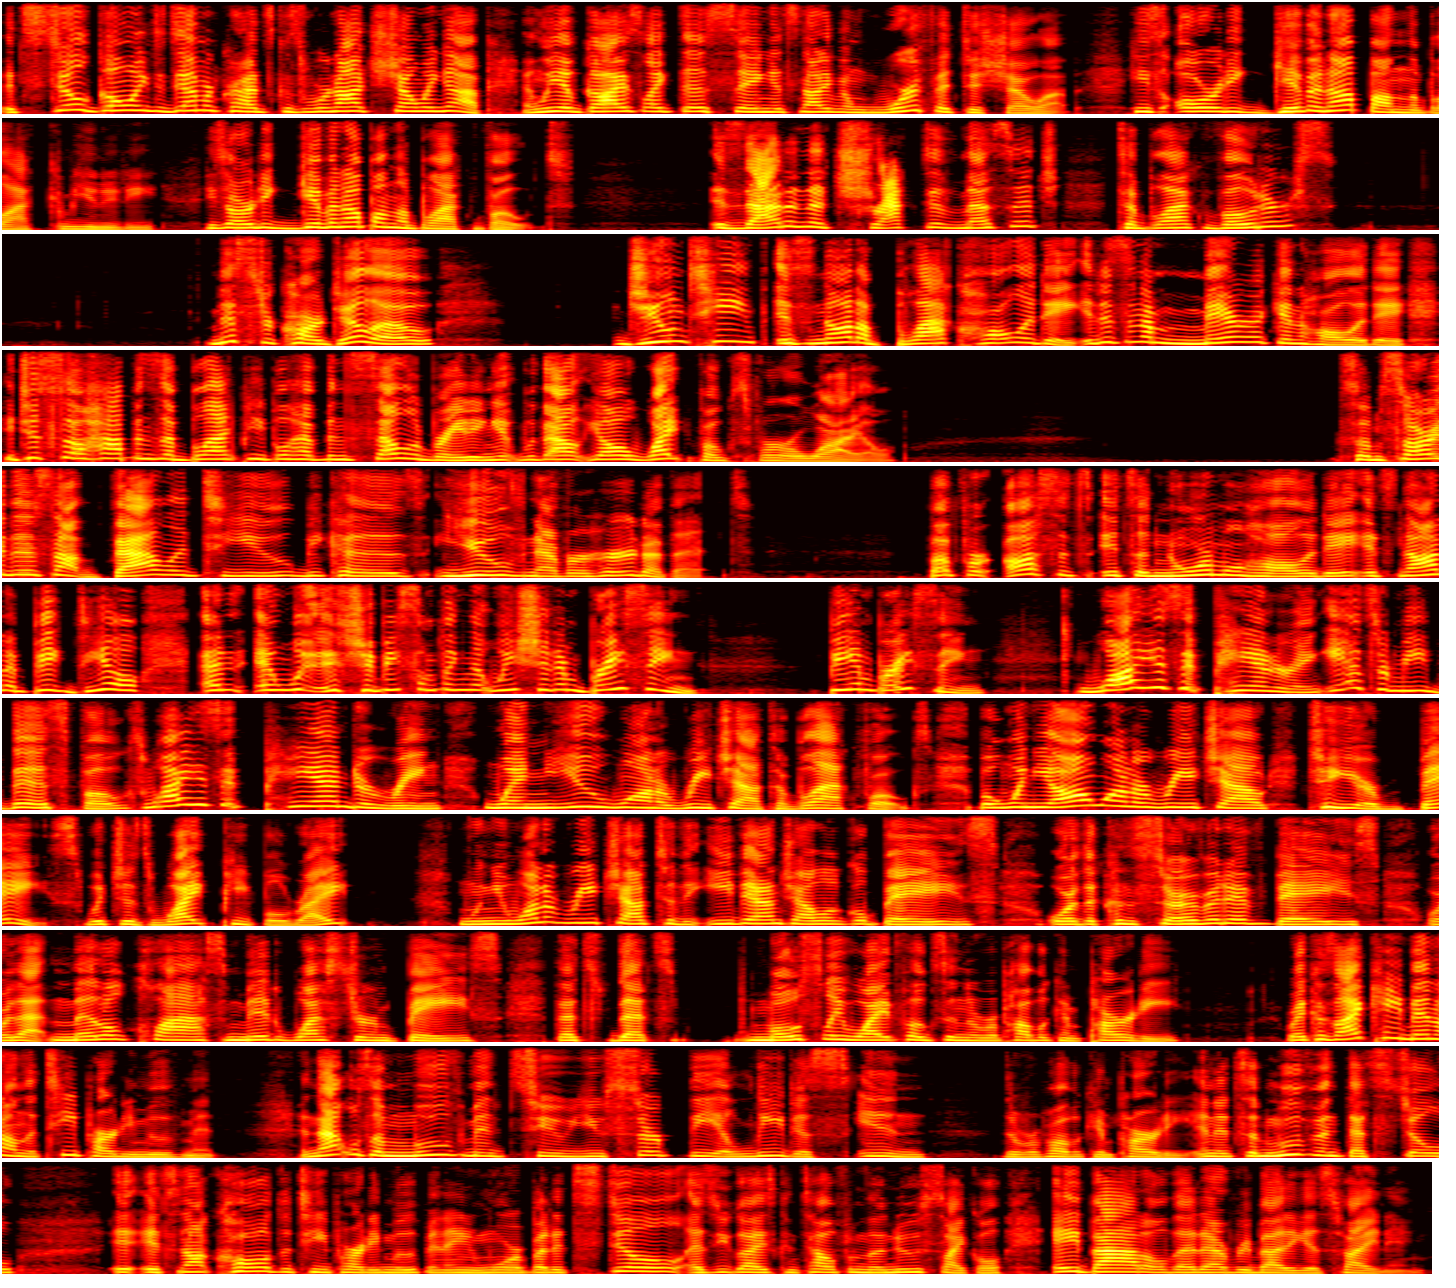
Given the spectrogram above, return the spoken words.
It's still going to Democrats because we're not showing up. And we have guys like this saying it's not even worth it to show up. He's already given up on the black community, he's already given up on the black vote. Is that an attractive message to black voters? Mr. Cardillo Juneteenth is not a black holiday. It is an American holiday. It just so happens that black people have been celebrating it without y'all white folks for a while. So I'm sorry that it's not valid to you because you've never heard of it. But for us, it's it's a normal holiday. It's not a big deal, and and it should be something that we should embracing, be embracing. Why is it pandering? Answer me this, folks. Why is it pandering when you want to reach out to black folks, but when y'all want to reach out to your base, which is white people, right? When you want to reach out to the evangelical base or the conservative base or that middle class Midwestern base that's that's mostly white folks in the Republican Party, right? Because I came in on the Tea Party movement, and that was a movement to usurp the elitists in the Republican Party. And it's a movement that's still it's not called the Tea Party movement anymore, but it's still, as you guys can tell from the news cycle, a battle that everybody is fighting.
